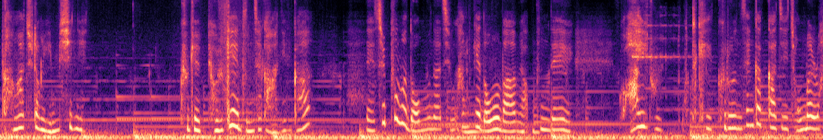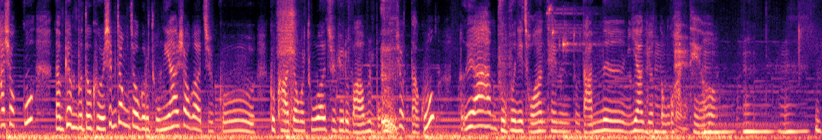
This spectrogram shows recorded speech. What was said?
강아지랑 임신이 그게 별개의 문제가 아닌가? 네, 슬픔은 너무나 지금 함께 너무 마음이 아픈데 아이를 어떻게 그런 생각까지 정말로 하셨고 남편분도 그걸 심정적으로 동의하셔가지고 그 과정을 도와주기로 마음을 먹으셨다고 의아한 부분이 저한테는 또 남는 이야기였던 것 같아요. 음, 음.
